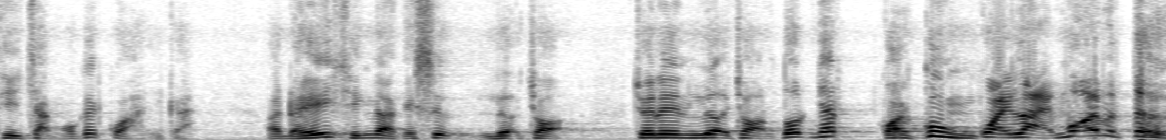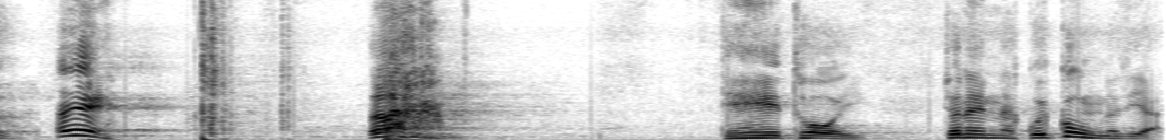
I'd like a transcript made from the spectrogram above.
thì chẳng có kết quả gì cả. Và đấy chính là cái sự lựa chọn cho nên lựa chọn tốt nhất còn cùng quay lại mỗi một từ. Ấy làm! Thế thôi. Cho nên là cuối cùng là gì ạ?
